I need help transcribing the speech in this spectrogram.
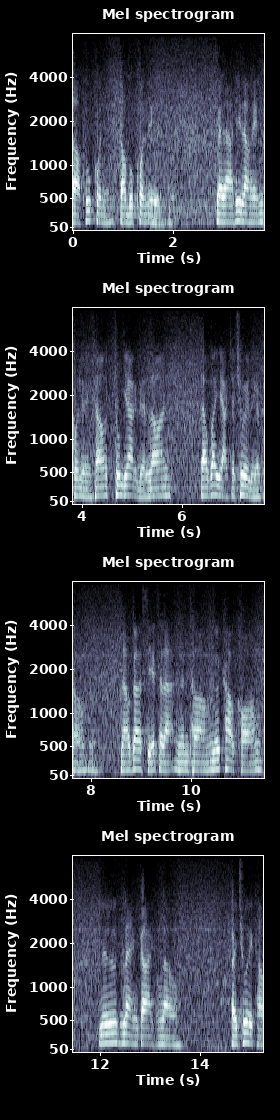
ต่อผู้คนต่อบุคคลอื่น เวลาที่เราเห็นคนอื่นเขาทุกข์ยากเดือดร้อน เราก็อยากจะช่วยเหลือเขา เราก็เสียสละเงินทองหรือข้าวของหรือแรงกายของเรา ไปช่วยเขา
